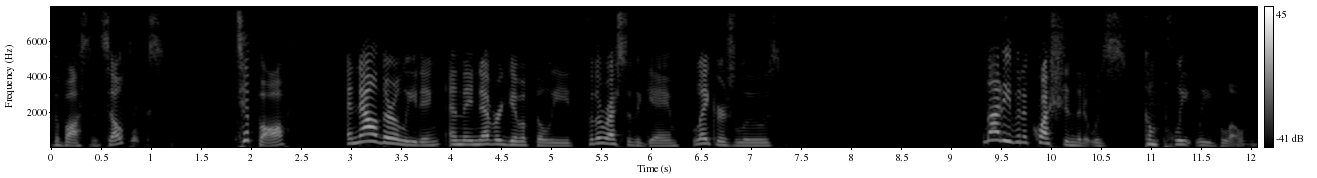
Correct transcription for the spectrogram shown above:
the Boston Celtics tip off, And now they're leading, and they never give up the lead for the rest of the game. Lakers lose. Not even a question that it was completely blown.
